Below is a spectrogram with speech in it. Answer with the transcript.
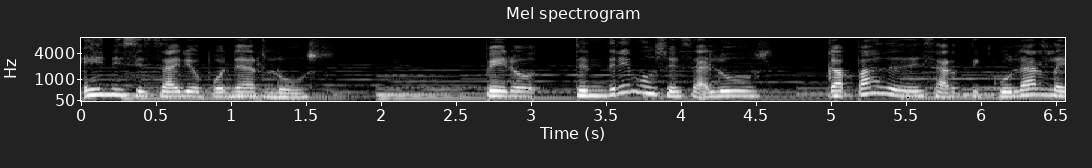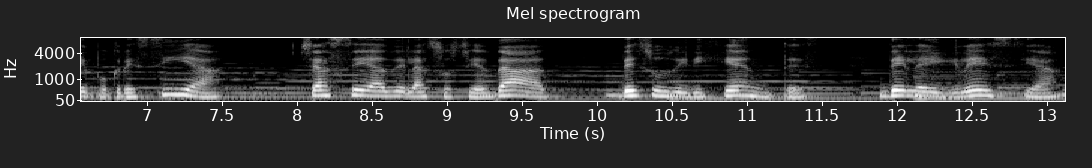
es necesario poner luz. Pero ¿tendremos esa luz capaz de desarticular la hipocresía, ya sea de la sociedad, de sus dirigentes, de la iglesia,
